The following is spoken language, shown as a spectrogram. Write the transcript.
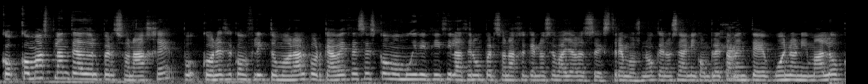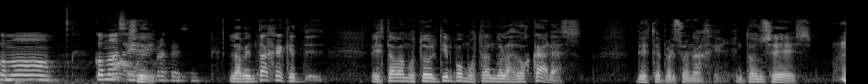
cómo has planteado el personaje con ese conflicto moral, porque a veces es como muy difícil hacer un personaje que no se vaya a los extremos, ¿no? Que no sea ni completamente bueno ni malo. ¿Cómo, ¿Cómo ha sido el proceso? La ventaja es que estábamos todo el tiempo mostrando las dos caras de este personaje. Entonces,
